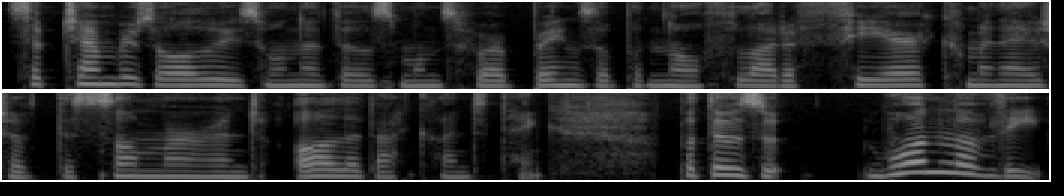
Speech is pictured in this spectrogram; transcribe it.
September is always one of those months where it brings up an awful lot of fear coming out of the summer and all of that kind of thing. But there was one lovely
